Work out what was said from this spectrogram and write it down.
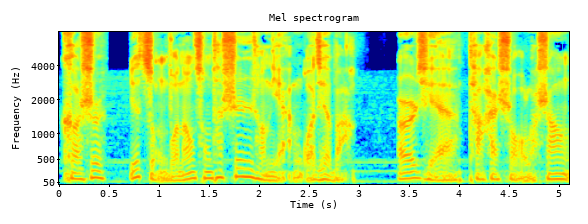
可是也总不能从他身上碾过去吧，而且他还受了伤。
